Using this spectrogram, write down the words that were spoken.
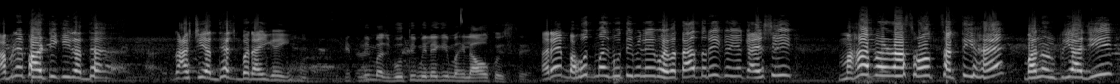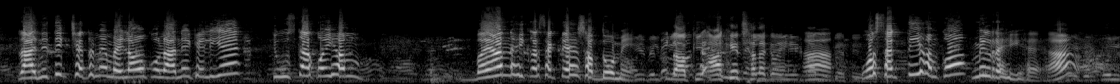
अपने पार्टी की राष्ट्रीय अध्यक्ष बनाई गई हैं। कितनी मजबूती मिलेगी महिलाओं को इससे? अरे बहुत मजबूती मिलेगी। बता तो रही कि एक ऐसी महाप्रेरणा स्रोत शक्ति हैं बन अनुप्रिया जी राजनीतिक क्षेत्र में महिलाओं को लाने के लिए कि उसका कोई हम बयान नहीं कर सकते हैं शब्दों में। बिल्कुल आपकी आँखें छलक रही हैं हाँ, वो शक्ति हमको मिल रही है हाँ? बिल्कुल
